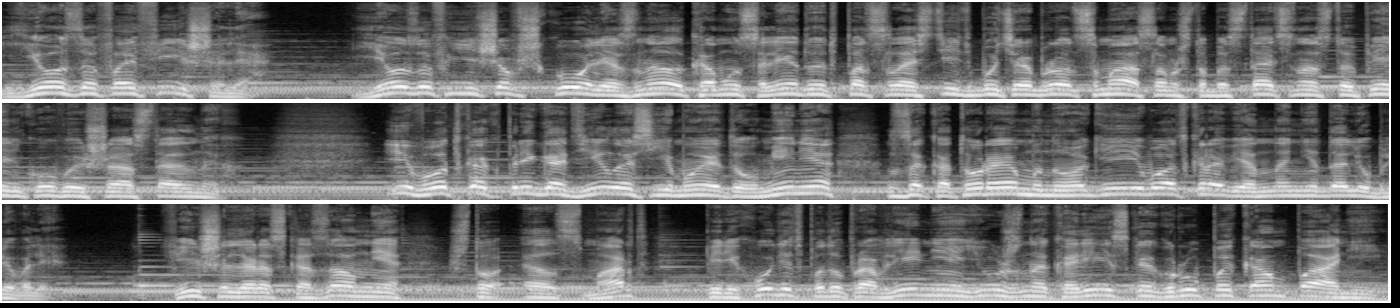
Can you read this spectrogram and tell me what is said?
Йозефа Фишеля. Йозеф еще в школе знал, кому следует подсластить бутерброд с маслом, чтобы стать на ступеньку выше остальных. И вот как пригодилось ему это умение, за которое многие его откровенно недолюбливали. Фишель рассказал мне, что Элсмарт переходит под управление южнокорейской группы компаний,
